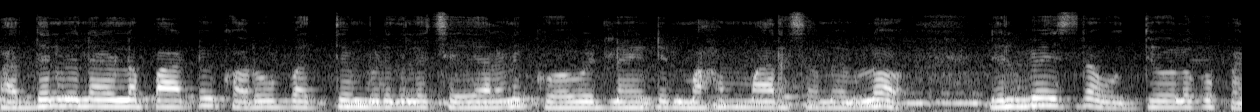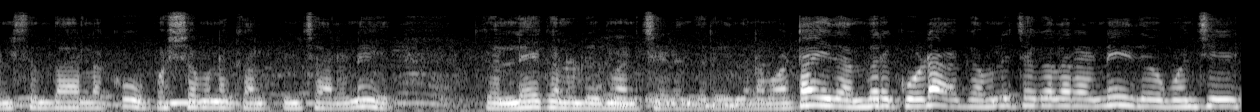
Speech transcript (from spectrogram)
పద్దెనిమిది నెలల పాటు కరువు భత్యం విడుదల చేయాలని కోవిడ్ నైన్టీన్ మహమ్మారి సమయంలో నిలిపివేసిన ఉద్యోగులకు పెన్షన్దారులకు ఉపశమనం కల్పించాలని లేఖలు డిమాండ్ చేయడం జరిగింది అనమాట ఇది అందరూ కూడా గమనించగలరండి. ఇది ఒక మంచి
